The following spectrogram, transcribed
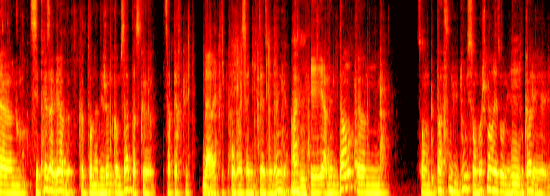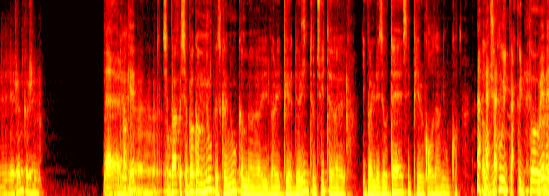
Euh, c'est très agréable quand on a des jeunes comme ça parce que ça percute. Bah ouais. Ils progressent à une vitesse de dingue. Et en même temps, euh, ils sont pas fous du tout, ils sont vachement raisonnés. En mm. tout cas, les, les jeunes que j'ai vus. Euh, ok. c'est pas, pas comme nous, parce que nous, comme ils veulent les pilotes de ligne, tout de suite, ils veulent les hôtesses et puis le gros avion, quoi. Donc, du coup, ils percutent pas. Oui, mais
